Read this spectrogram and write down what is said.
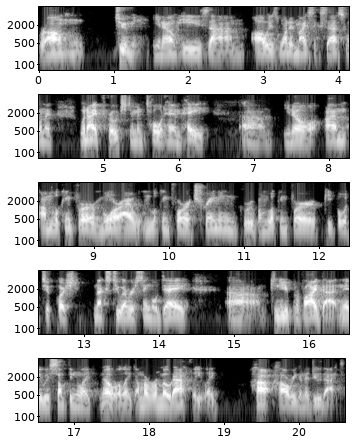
wrong to me. You know, he's um, always wanted my success. When I when I approached him and told him, "Hey, um, you know, I'm I'm looking for more. I'm looking for a training group. I'm looking for people to push next to every single day." um, can you provide that? And it was something like, no, like I'm a remote athlete. Like, how, how are we going to do that?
